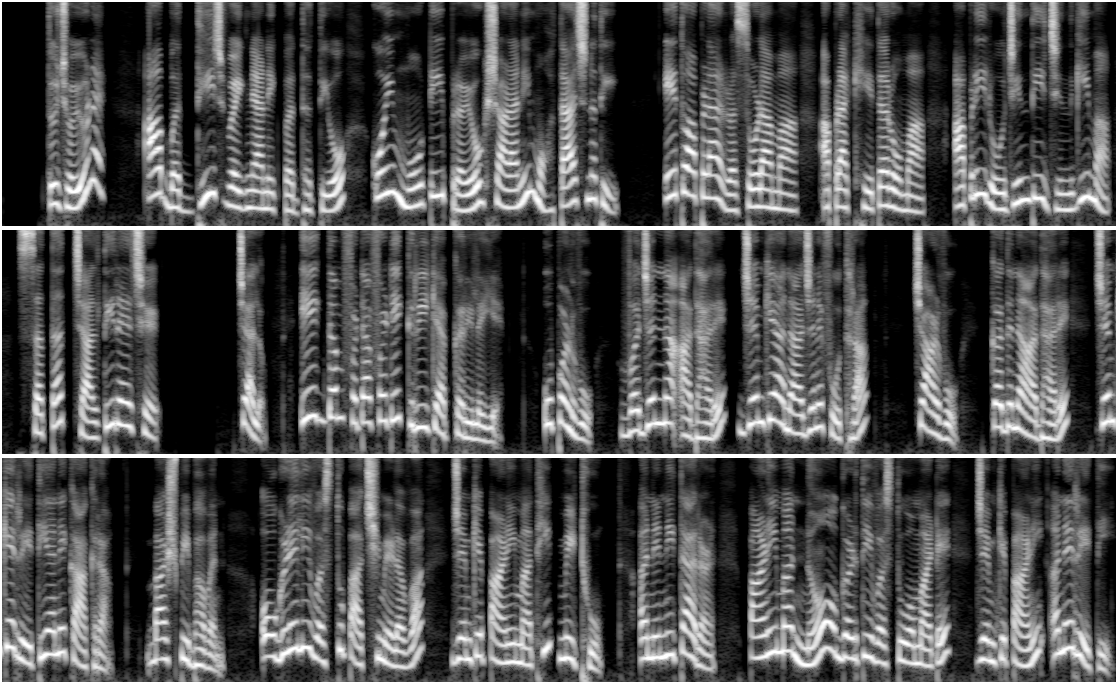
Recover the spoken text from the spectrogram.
તો જોયું ને? આ બધી જ વૈજ્ઞાનિક પદ્ધતિઓ કોઈ મોટી પ્રયોગશાળાની મોહતાજ નથી. એ તો આપણા રસોડામાં, આપણા ખેતરોમાં, આપણી રોજિંદી જિંદગીમાં સતત ચાલતી રહે છે. ચાલો, એકદમ ફટાફટ એક રીકેપ કરી લઈએ. ઉપણવું, વજનના આધારે, જેમ કે અનાજ અને ફોથરા. ચાળવું, કદના આધારે, જેમ કે રેતી અને કાકરા. બાષ્પીભવન, ઓગળેલી વસ્તુ પાછી મેળવવા, જેમ કે પાણીમાંથી મીઠું. અને નિતારણ પાણીમાં ન ઓગળતી વસ્તુઓ માટે, જેમ કે પાણી અને રેતી.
